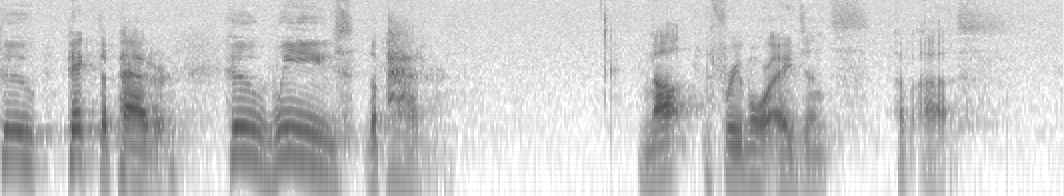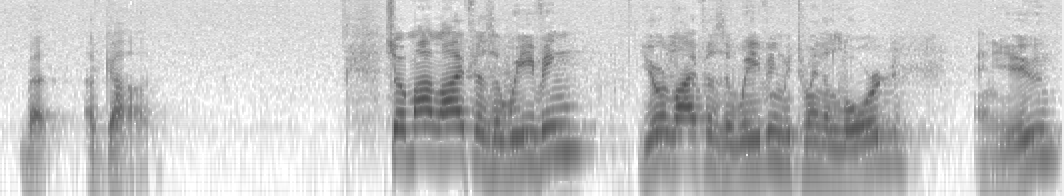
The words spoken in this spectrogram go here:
Who picked the pattern? Who weaves the pattern? Not the free moral agents of us, but of God. So my life is a weaving, your life is a weaving between the Lord and you.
